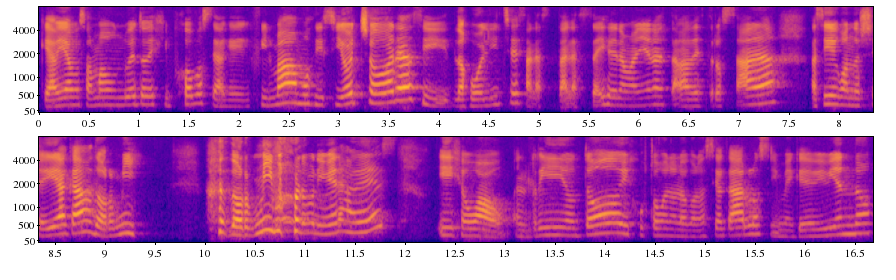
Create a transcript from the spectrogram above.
que habíamos armado un dueto de hip hop, o sea, que filmábamos 18 horas y los boliches a las- hasta las 6 de la mañana estaba destrozada. Así que cuando llegué acá dormí, dormí por primera vez y dije, wow, el río, todo, y justo, bueno, lo conocí a Carlos y me quedé viviendo.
